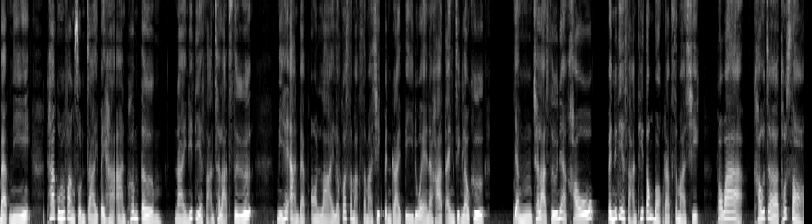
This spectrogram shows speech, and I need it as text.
แบบนี้ ถ้าคุณผู้ฟังสนใจไปหาอ่านเพิ่มเติม ในนิตยสารฉลาดซื้อ มีให้อ่านแบบออนไลน์ แล้วก็สมัครสมาชิกเป็นรายปีด้วยนะคะ แต่จริงๆแล้วคือ อย่างฉลาดซื้อเนี่ยเขาเป็นนิตยสารที่ต้องบอกรับสมาชิก เพราะว่าเขาจะทดสอบ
